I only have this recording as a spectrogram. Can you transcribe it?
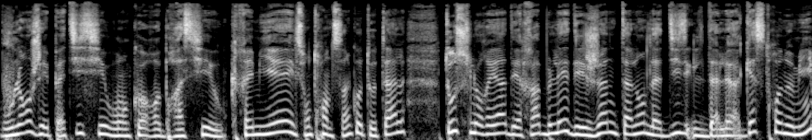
boulangers, pâtissiers ou encore brassiers ou crémiers. Ils sont 35 au total, tous lauréats des Rabelais des jeunes talents de la, la gastronomie.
